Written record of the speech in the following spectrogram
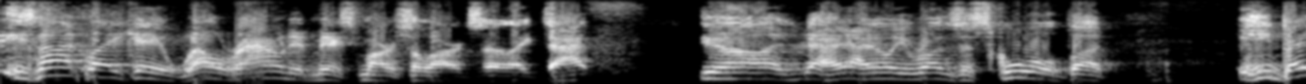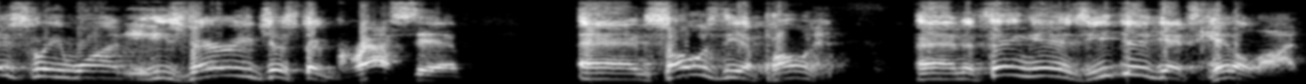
he's not like a well rounded mixed martial arts like that you know, I, I know he runs a school, but he basically won. He's very just aggressive, and so is the opponent. And the thing is, he did gets hit a lot.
